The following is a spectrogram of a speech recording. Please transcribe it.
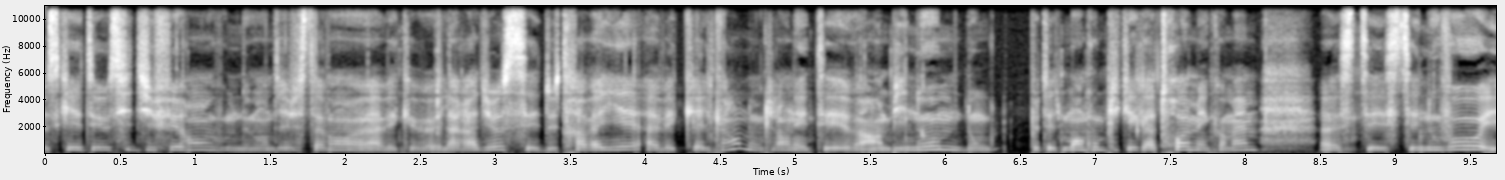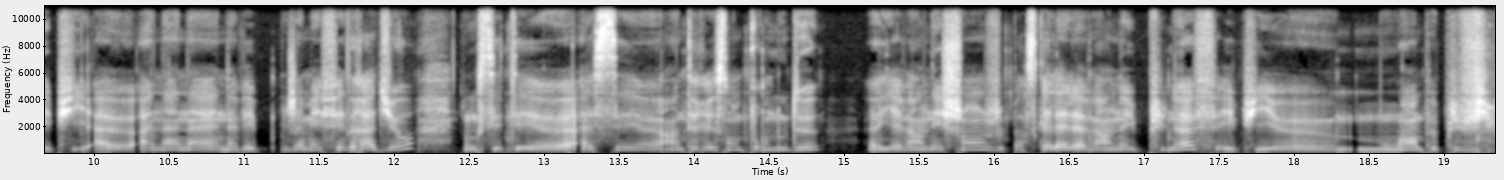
ce qui a été aussi différent, vous me demandiez juste avant euh, avec euh, la radio, c'est de travailler avec quelqu'un. Donc là, on était un binôme, donc peut-être moins compliqué qu'à trois, mais quand même, c'était nouveau. Et puis, Anna n'avait jamais fait de radio, donc c'était assez intéressant pour nous deux. Il y avait un échange parce qu'elle elle avait un œil plus neuf et puis moi un peu plus vieux.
